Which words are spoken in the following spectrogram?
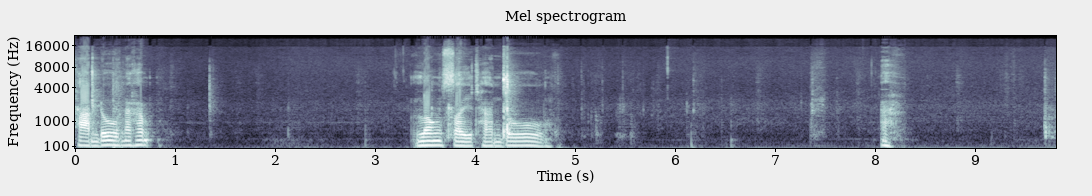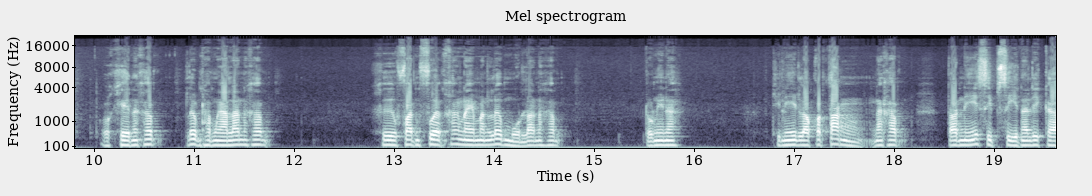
ฐานดูนะครับ ลองใส่ฐานดูอะโอเคนะครับ เริ่มทำงานแล้วนะครับ คือฟันเฟืองข้างในมันเริ่มหมุนแล้วนะครับ ตรงนี้นะ ทีนี้เราก็ตั้งนะครับ ตอนนี้ 14นาฬิกา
